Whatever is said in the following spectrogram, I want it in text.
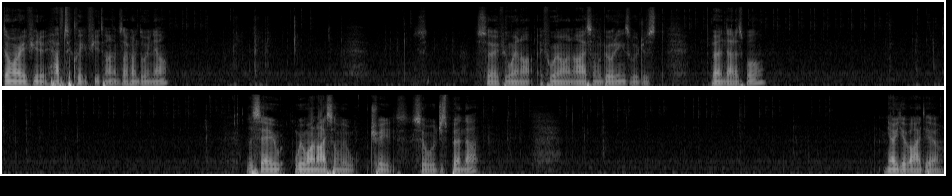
don't worry if you have to click a few times like I'm doing now. So if we went if we were on ice on the buildings, we'll just burn that as well. Let's say we want ice on the trees, so we'll just burn that. Now you get the idea.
